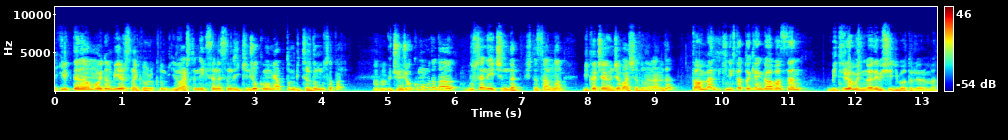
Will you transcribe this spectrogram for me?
İlk denemem oydu. Bir yarısına kadar okudum. Üniversitenin ilk senesinde ikinci okumamı yaptım. Bitirdim bu sefer. Hı hı. Üçüncü okumamı da daha bu sene içinde. İşte senden birkaç ay önce başladım herhalde. Tam ben ikinci kitaptayken galiba sen bitiriyor muydun öyle bir şey gibi hatırlıyorum ben.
